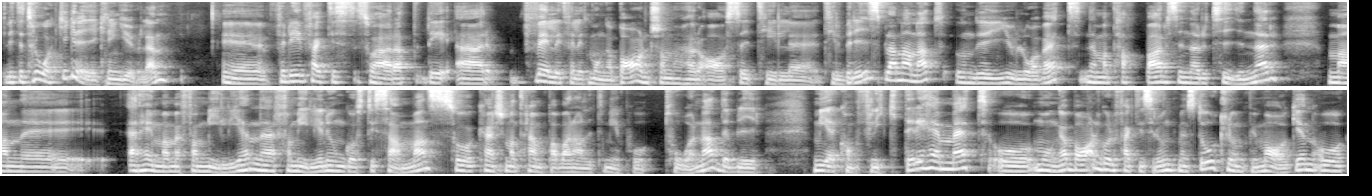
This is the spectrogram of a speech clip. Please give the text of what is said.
lite tråkiga grejer kring julen. Eh, för det är faktiskt så här att det är väldigt, väldigt många barn som hör av sig till, eh, till BRIS bland annat under jullovet när man tappar sina rutiner. Man eh, är hemma med familjen. När familjen umgås tillsammans så kanske man trampar varandra lite mer på tårna. Det blir mer konflikter i hemmet och många barn går faktiskt runt med en stor klump i magen och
